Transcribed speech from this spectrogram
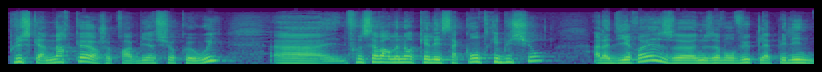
plus qu'un marqueur? Je crois bien sûr que oui. Euh, il faut savoir maintenant quelle est sa contribution à la diureuse. Euh, nous avons vu que l'apéline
